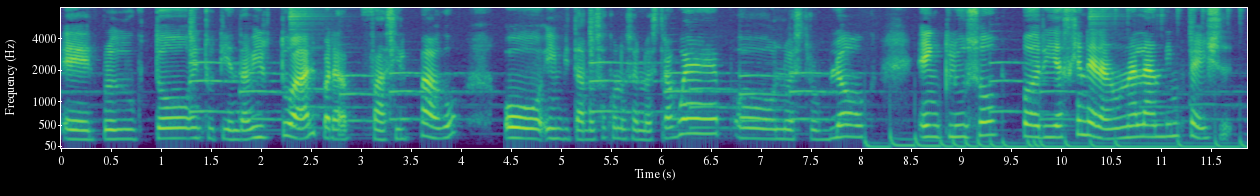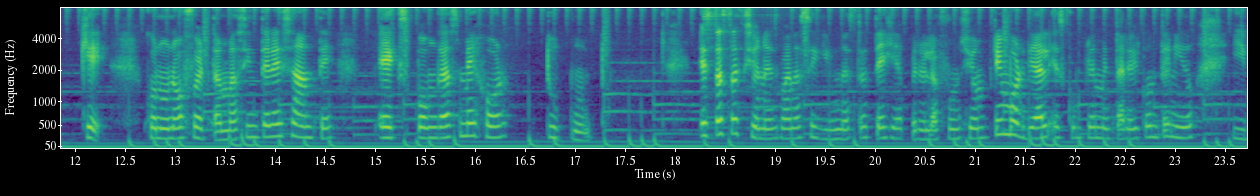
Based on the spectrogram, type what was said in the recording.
el producto en tu tienda virtual para fácil pago o invitarlos a conocer nuestra web o nuestro blog e incluso podrías generar una landing page que con una oferta más interesante expongas mejor tu punto. Estas acciones van a seguir una estrategia, pero la función primordial es complementar el contenido y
